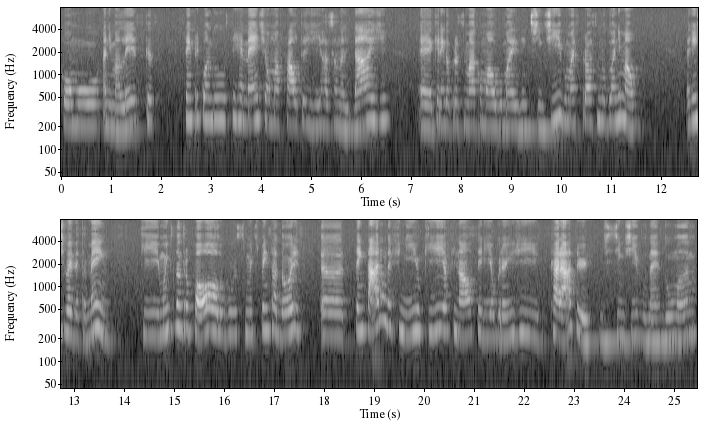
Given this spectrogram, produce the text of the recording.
como animalescas, sempre quando se remete a uma falta de racionalidade é, querendo aproximar como algo mais instintivo, mais próximo do animal. A gente vai ver também que muitos antropólogos, muitos pensadores uh, tentaram definir o que afinal seria o grande caráter distintivo né, do humano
